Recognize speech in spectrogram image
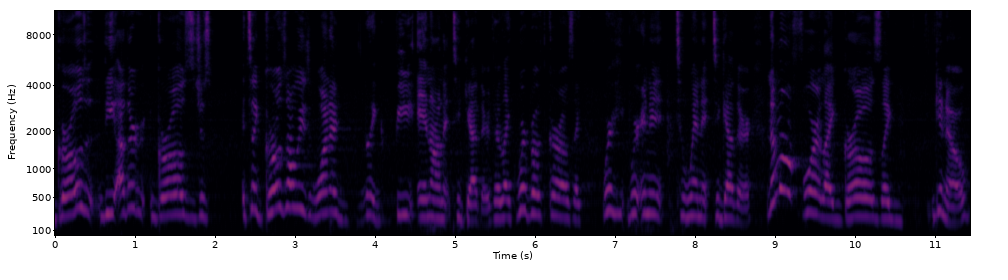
girls the other girls just it's like girls always want to like be in on it together. They're like we're both girls like we're we're in it to win it together. And i'm all for like girls like you know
